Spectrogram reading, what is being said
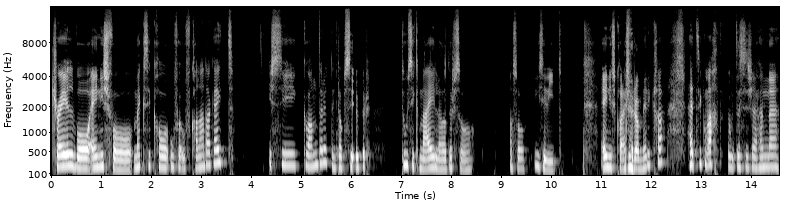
Trail, wo einmal von Mexiko auf, auf Kanada geht, ist sie gewandert. Ich glaube, sie über 1000 Meilen oder so. Also easy weit. Einmal quer durch Amerika hat sie gemacht. Und das ist eine,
